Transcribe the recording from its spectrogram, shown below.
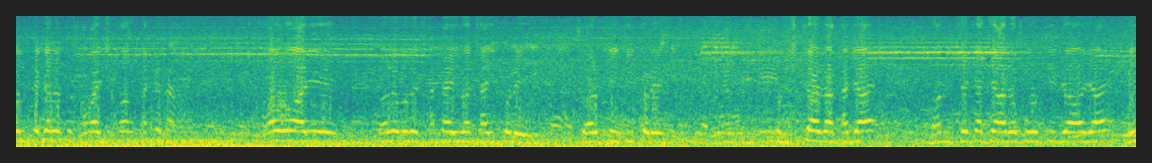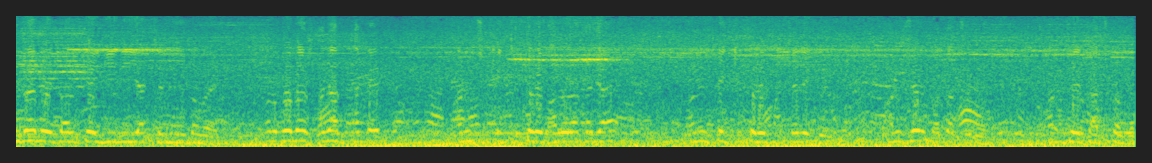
চলতে গেলে তো সবাই সমান থাকে না। তাও এ দলের মধ্যে ছাঁটাই বাছাই করে দলকে কী করে পরিষ্কার রাখা যায়, মানুষের কাছে আরও পৌঁছে দেওয়া যায়। এইভাবে দলকে এগিয়ে নিয়ে যাচ্ছে মমতা সর্বদা সজাগ থাকেন মানুষকে কী করে ভালো রাখা যায়, মানুষকে কী করে পাশে রেখে মানুষের কথা শুনে মানুষের কাজ করবে।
